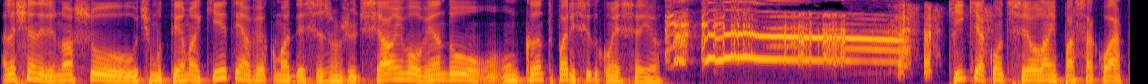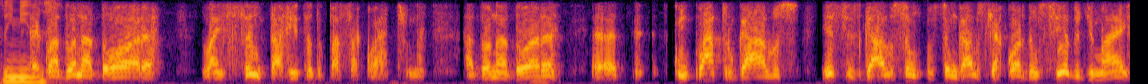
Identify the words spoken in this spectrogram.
Alexandre, nosso último tema aqui tem a ver com uma decisão judicial envolvendo um canto parecido com esse aí, ó. O que, que aconteceu lá em Passa Quatro, em Minas? É com a dona Dora, lá em Santa Rita do Passa Quatro, né? A dona Dora, é, com quatro galos, esses galos são, são galos que acordam cedo demais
